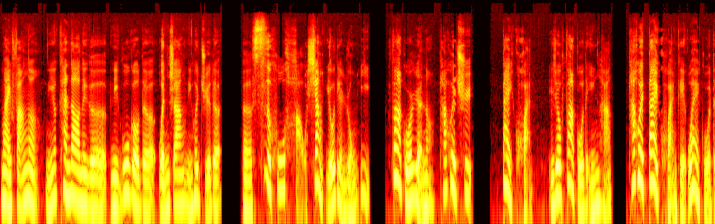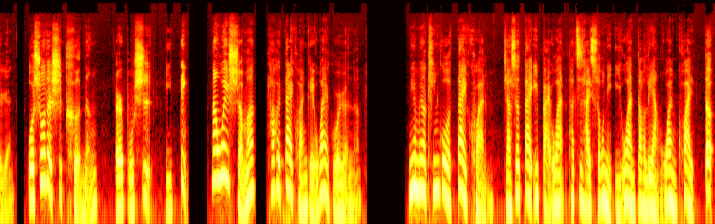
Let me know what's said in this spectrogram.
买房啊，你要看到那个你 Google 的文章，你会觉得，呃，似乎好像有点容易。法国人呢，他会去贷款，也就法国的银行，他会贷款给外国的人。我说的是可能，而不是一定。那为什么他会贷款给外国人呢？你有没有听过贷款？假设贷一百万，他只还收你一万到两万块的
